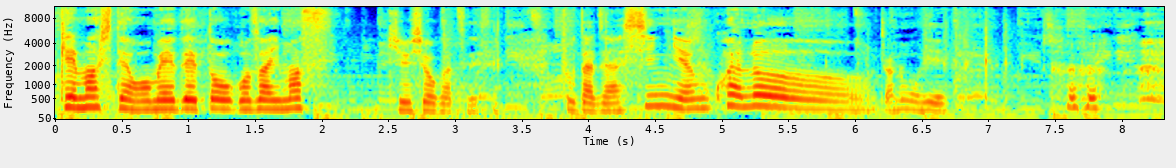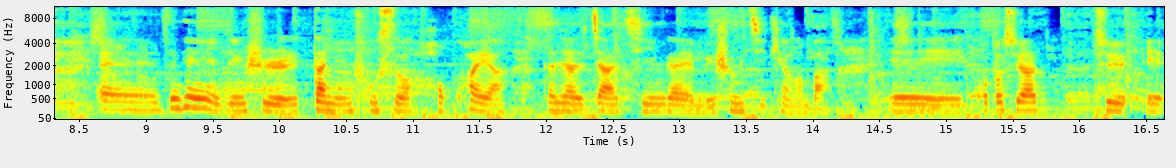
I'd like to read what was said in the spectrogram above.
开ましておめでとうございます，旧正月，祝大家新年快乐！掌声鼓励。哎，今天已经是大年初四了，好快呀！大家的假期应该也没剩几天了吧？え今年は中え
